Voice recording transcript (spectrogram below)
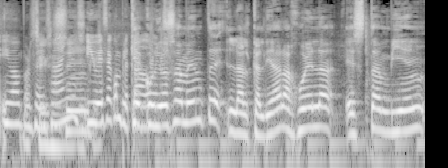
iba por Sí, 6 sí, sí. años Sí. y hubiese Que completado. ocho. curiosamente la alcaldía de La Juela es también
